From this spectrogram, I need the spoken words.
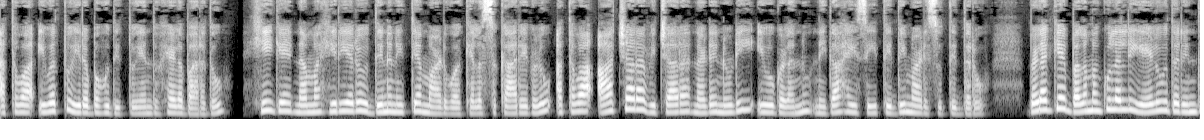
ಅಥವಾ ಇವತ್ತು ಇರಬಹುದಿತ್ತು ಎಂದು ಹೇಳಬಾರದು. ಹೀಗೆ ನಮ್ಮ ಹಿರಿಯರು ದಿನನಿತ್ಯ ಮಾಡುವ ಕೆಲಸ ಕಾರ್ಯಗಳು ಅಥವಾ ಆಚಾರ ವಿಚಾರ ನಡೆನುಡಿ ಇವುಗಳನ್ನು ನಿಗಾಹಿಸಿ ತಿದ್ದಿ ಮಾಡಿಸುತ್ತಿದ್ದರು. ಬೆಳಗ್ಗೆ ಬಲಮಗುಲಲ್ಲಿ ಏಳುವುದರಿಂದ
